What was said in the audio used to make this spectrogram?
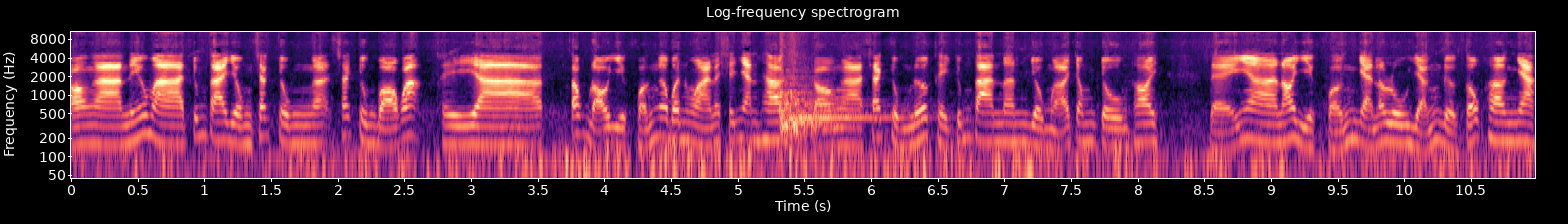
còn à, nếu mà chúng ta dùng sát trùng à, sát trùng bột á thì à, tốc độ diệt khuẩn ở bên ngoài nó sẽ nhanh hơn. Còn à, sát trùng nước thì chúng ta nên dùng ở trong chuồng thôi để à, nó diệt khuẩn và nó lưu dẫn được tốt hơn nha.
